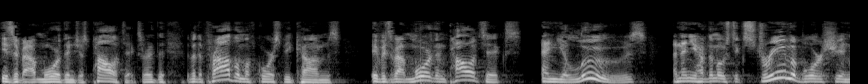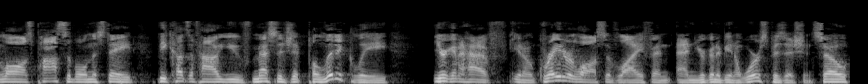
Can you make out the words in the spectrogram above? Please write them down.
is about more than just politics, right? The, but the problem, of course, becomes if it's about more than politics and you lose, and then you have the most extreme abortion laws possible in the state because of how you've messaged it politically, you're going to have, you know, greater loss of life and, and you're going to be in a worse position. So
